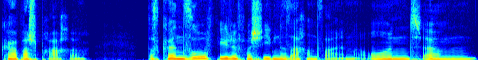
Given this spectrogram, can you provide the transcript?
Körpersprache. Das können so viele verschiedene Sachen sein. Und ähm,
